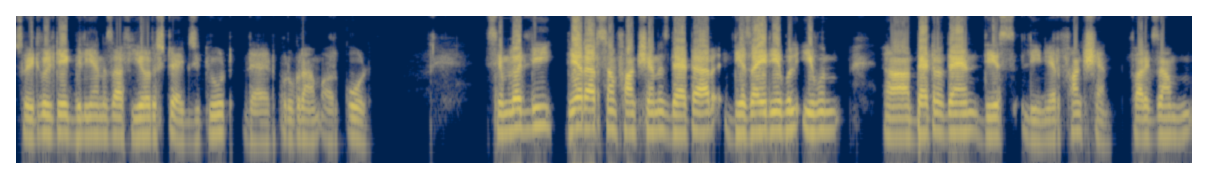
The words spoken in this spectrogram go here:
So it will take billions of years to execute that program or code Similarly, there are some functions that are desirable even uh, better than this linear function. For example,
